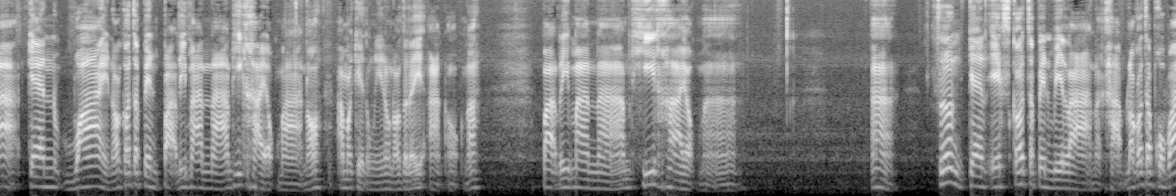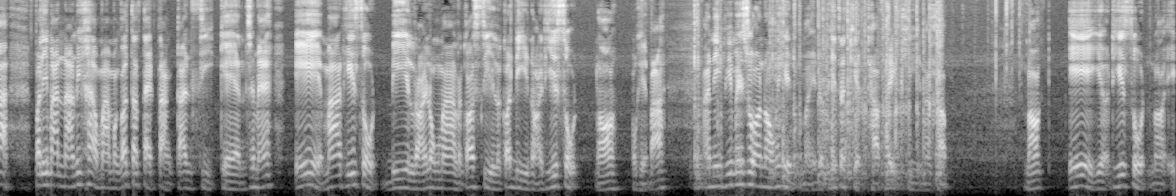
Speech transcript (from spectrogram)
อะแกน y เนาะก็จะเป็นปริมาณน้ำที่คายออกมาเนาะเอามาเขียนตรงนี้น้องๆจะได้อ่านออกนะปริมาณน้ำที่คายออกมาอะ ซึ่งแกน x ก็จะเป็นเวลานะครับ เราก็จะพบว่าปริมาณน้ำที่เข้ามามันก็จะแตกต่างกัน 4 แกนใช่ไหม a มากที่สุด b น้อยลงมาแล้วก็ c แล้วก็ d น้อยที่สุดเนาะโอเคปะอันนี้พี่ไม่ชัวร์น้องเห็นไหมเดี๋ยวพี่จะเขียนทับให้อีกทีนะครับเนาะ a เยอะที่สุดเนาะ a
